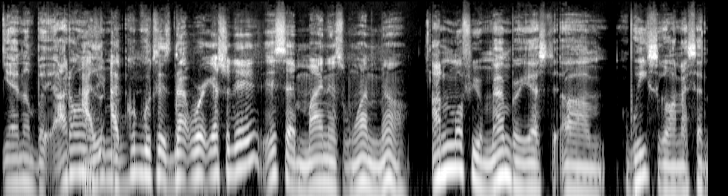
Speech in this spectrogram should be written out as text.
Yeah, no, but I don't. I, I googled his net worth yesterday. It said minus one mil. I don't know if you remember. Yes, um, weeks ago, and I said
